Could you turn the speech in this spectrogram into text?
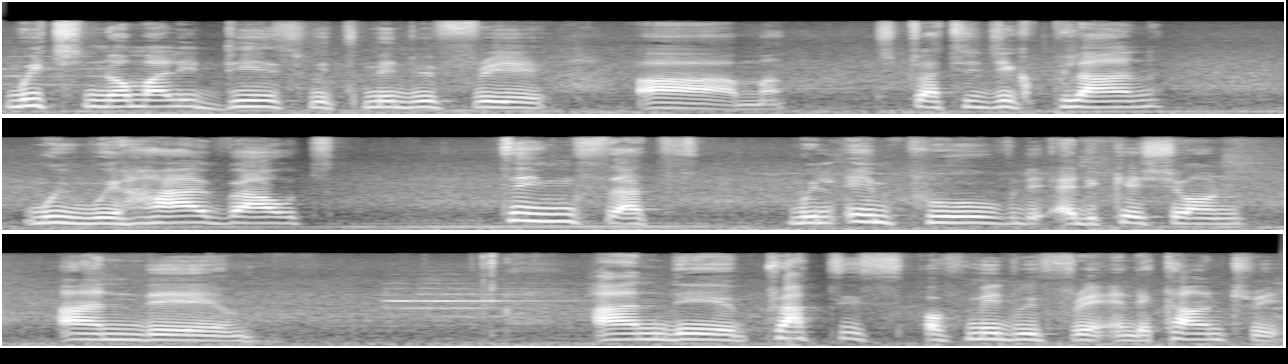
which normally deals with midwifery um, strategic plan. We will have out things that will improve the education and the and the practice of midwifery in the country.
